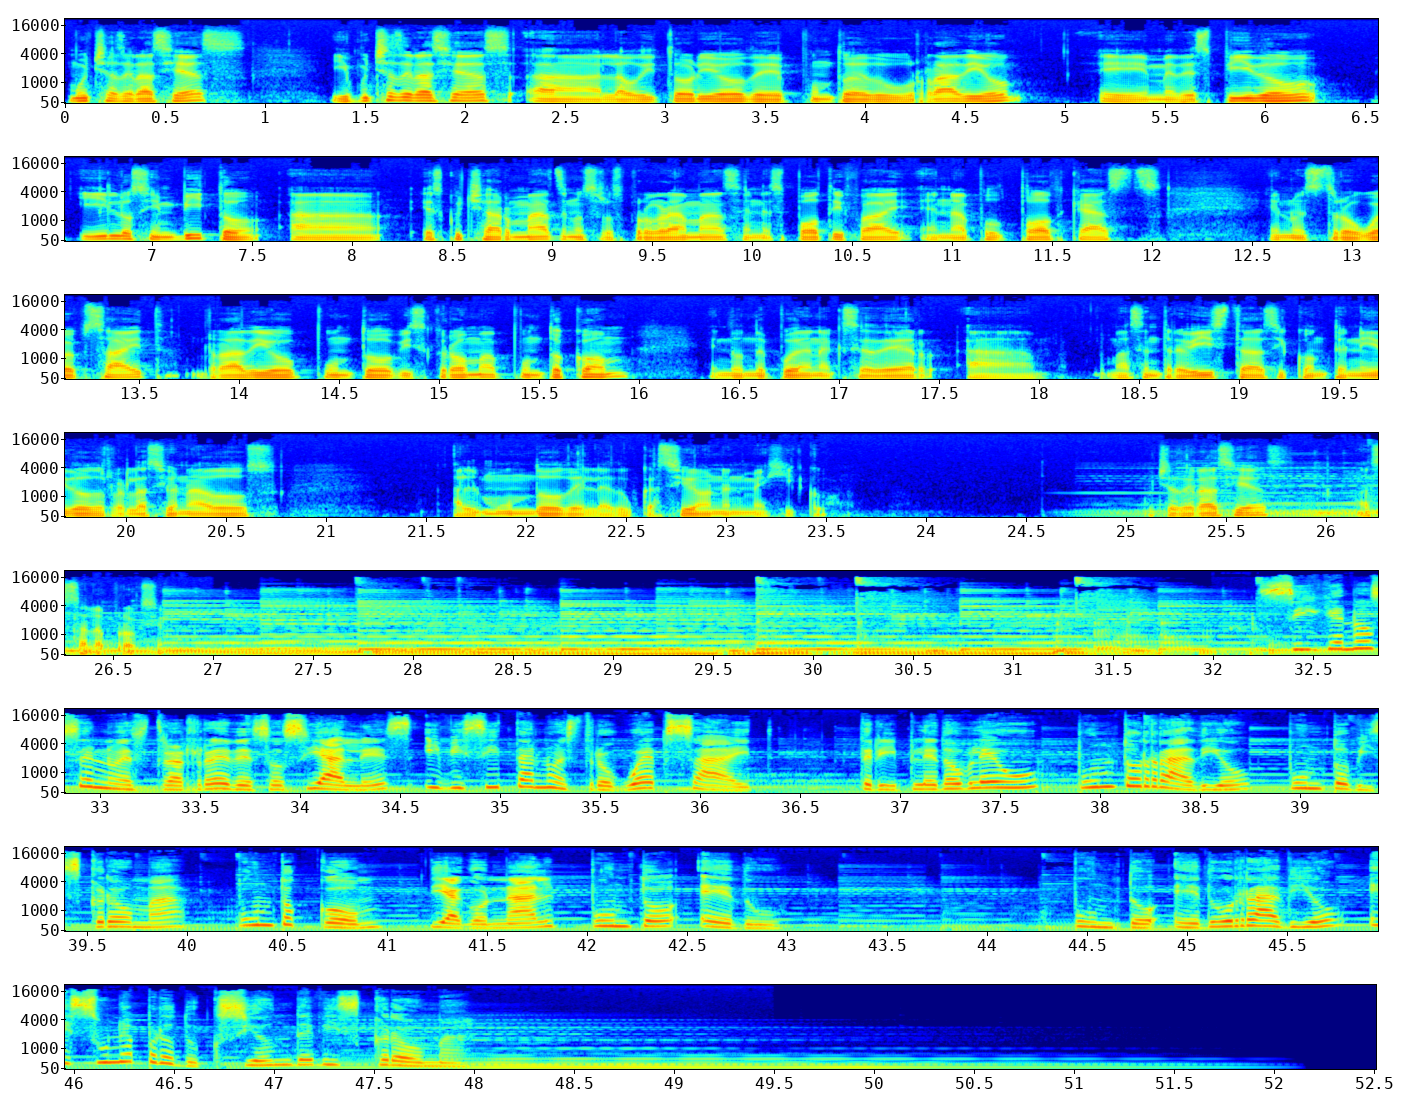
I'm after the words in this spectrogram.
Muchas gracias. Y muchas gracias al auditorio de Punto Edu Radio. Eh, me despido y los invito a escuchar más de nuestros programas en Spotify, en Apple Podcasts en nuestro website radio.viscroma.com, en donde pueden acceder a más entrevistas y contenidos relacionados al mundo de la educación en México. Muchas gracias, hasta la próxima. Síguenos en nuestras redes sociales y visita nuestro website www.radio.viscroma.com diagonal.edu. Punto Edu Radio es una producción de Viscroma.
